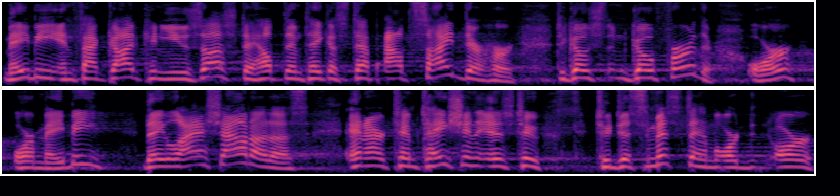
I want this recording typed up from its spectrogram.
Maybe, in fact, God can use us to help them take a step outside their hurt, to go, go further. Or, or maybe they lash out at us, and our temptation is to, to dismiss them or, or,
